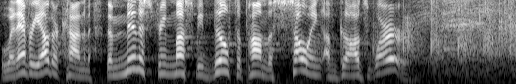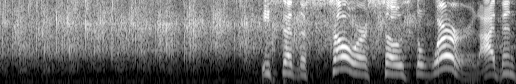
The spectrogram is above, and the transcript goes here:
and every other kind of the ministry must be built upon the sowing of God's word. He said the sower sows the word. I've been,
